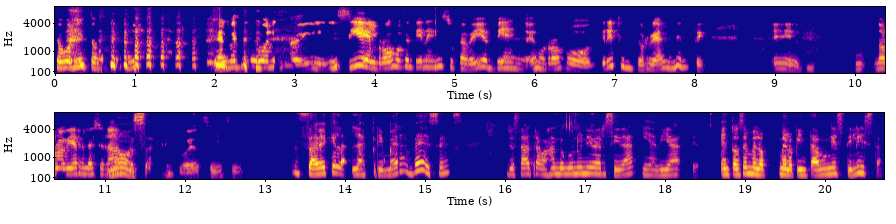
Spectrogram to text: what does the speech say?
qué bonito. Realmente qué bonito. Y, sí, el rojo que tiene en su cabello es bien, es un rojo Gryffindor realmente. Eh, no lo había relacionado. No, sí, sí. Sabe que las primeras veces yo estaba trabajando en una universidad y había, entonces me lo, me lo pintaba un estilista.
